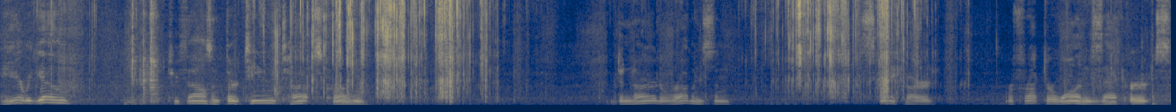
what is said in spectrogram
There we go. Here we go. 2013 Topps Chrome. Denard Robinson. Skinny card. Refractor 1, Zach Ertz.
